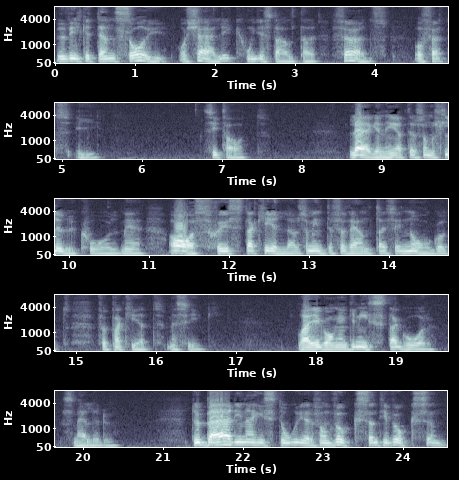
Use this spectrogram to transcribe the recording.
ur vilket den sorg och kärlek hon gestaltar föds och fötts i. Citat. Lägenheter som slukhål med asschyssta killar som inte förväntar sig något för paket med sig. Varje gång en gnista går smäller du. Du bär dina historier från vuxen till vuxen.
